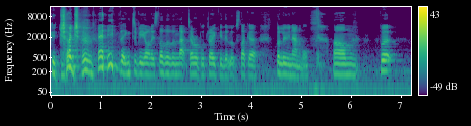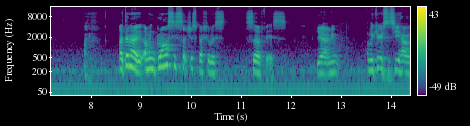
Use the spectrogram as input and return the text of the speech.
good judge of anything, to be honest, other than that terrible trophy that looks like a balloon animal. Um, but I don't know. I mean, grass is such a specialist surface. Yeah, I mean, I'll be curious to see how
